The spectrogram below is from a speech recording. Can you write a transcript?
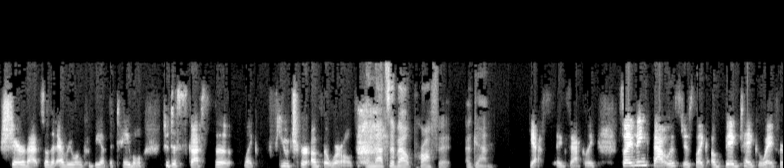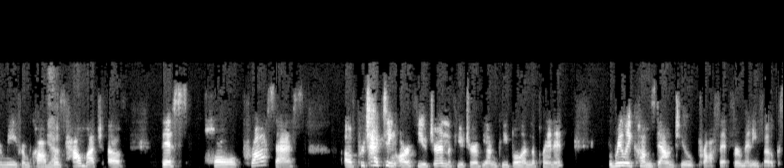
share that so that everyone could be at the table to discuss the like future of the world. And that's about profit again. Yes, exactly. So I think that was just like a big takeaway for me from COP yeah. was how much of this whole process of protecting our future and the future of young people and the planet really comes down to profit for many folks.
